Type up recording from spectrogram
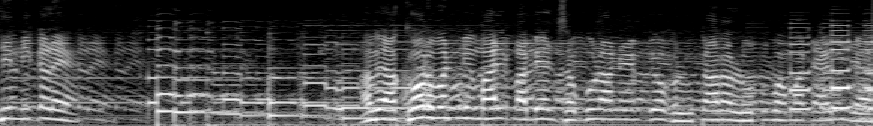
પિંગલગઢ નીકળે. હવે અઘોર વનની માલિકા બેન સગુણાને એમ કહો કે લૂંટારા લૂંટવા માટે આવી જાય.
